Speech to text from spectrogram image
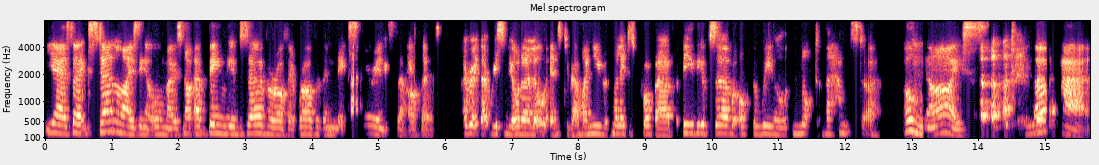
Yeah so externalizing it almost not uh, being the observer of it rather than the experiencer of it I wrote that recently on a little Instagram. My new, my latest proverb: "Be the observer of the wheel, not the hamster." Oh, nice! Love that.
